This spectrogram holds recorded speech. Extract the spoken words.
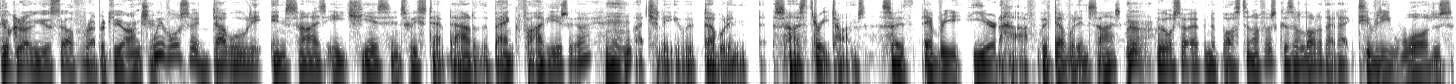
You're growing yourself rapidly, aren't you? We've also doubled in size each year since we stepped out of the bank five years ago. Mm-hmm. Actually, we've doubled in size three times. So every year and a half, we've doubled in size. Yeah. We also opened a Boston office because a lot of that activity was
